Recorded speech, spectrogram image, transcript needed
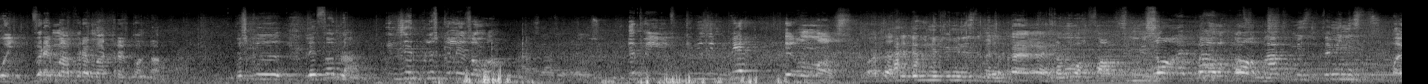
oui vraiment vraiment très content parce que les femmes là ils aident plus que les hommes hein. et puis ils cuisinent bien et on mange. ça c'est devenu féministe maintenant. dama wax femme féministe. Non, non, pas féministe, féministe. oui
